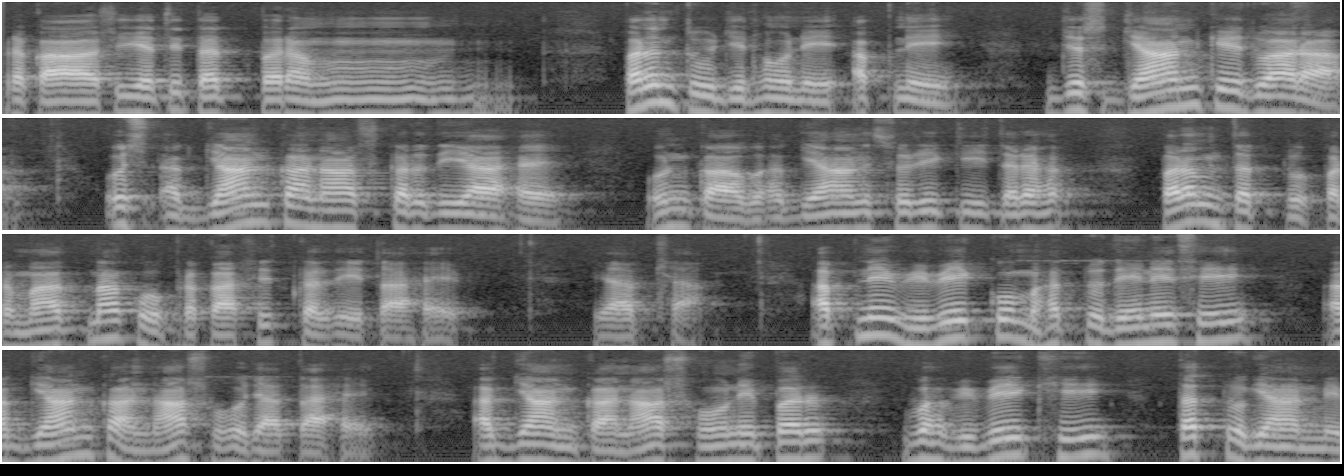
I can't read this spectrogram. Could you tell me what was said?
प्रकाशयति तत्परम। परंतु जिन्होंने अपने जिस ज्ञान के द्वारा उस अज्ञान का नाश कर दिया है, उनका वह ज्ञान सूर्य की तरह परम तत्व परमात्मा को प्रकाशित कर देता है। व्याख्या। अपने विवेक को महत्व देने से अज्ञान का नाश हो जाता है। अज्ञान का नाश होने पर वह विवेक ही तत्व ज्ञान में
